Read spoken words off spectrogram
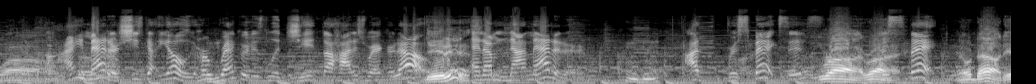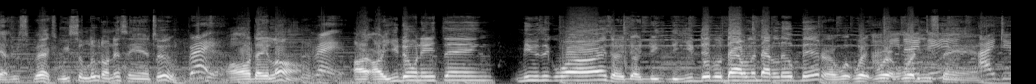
Wow. I ain't mad at her. She's got yo, her mm-hmm. record is legit the hottest record out. It is. and I'm not mad at her. Mm-hmm. I respect, sis. Right, right. Respect. No doubt. Yes, respect. We salute on this end too. Right. All day long. Right. Are, are you doing anything music wise, or do, do do you dibble dabble in that a little bit, or what? what I where, mean, where do you did. stand? I do,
